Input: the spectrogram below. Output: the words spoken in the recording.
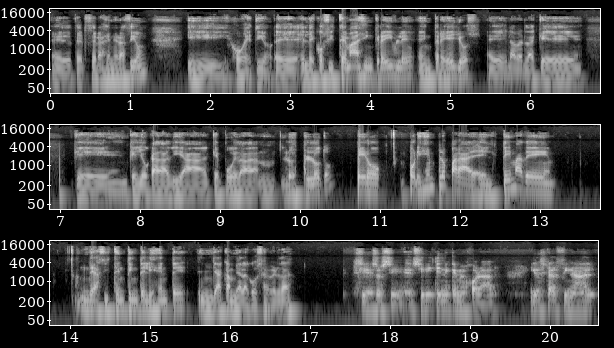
eh, de tercera generación. Y, joder, tío, eh, el ecosistema es increíble entre ellos. La verdad que, que, yo cada día que pueda mm, lo exploto. Pero, por ejemplo, para el tema de, de asistente inteligente ya cambia la cosa, ¿verdad? Sí, eso sí, Siri tiene que mejorar. Y es que al final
